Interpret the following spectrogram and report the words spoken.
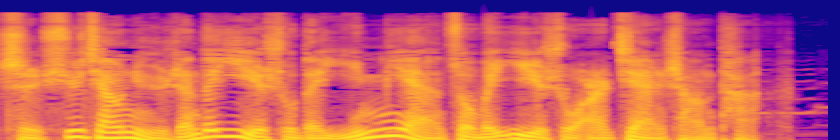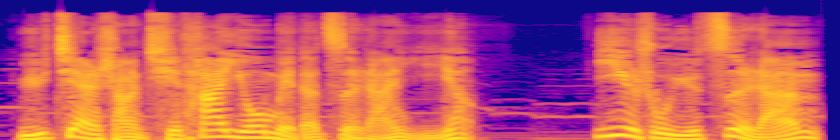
只需将女人的艺术的一面作为艺术而鉴赏它，与鉴赏其他优美的自然一样，艺术与自然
